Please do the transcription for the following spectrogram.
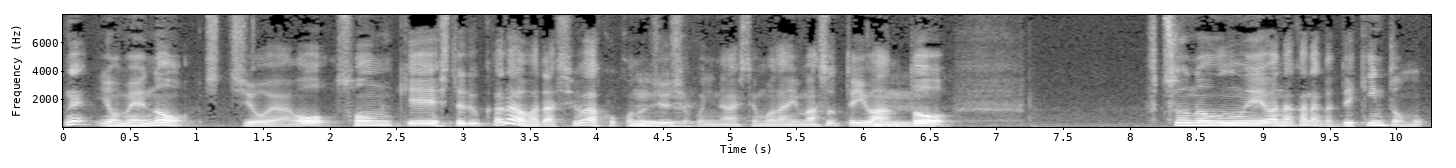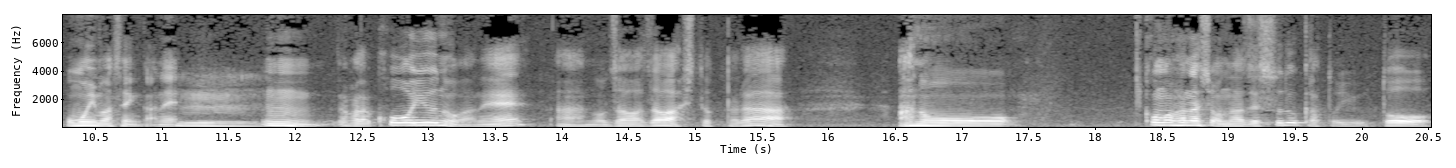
ね、嫁の父親を尊敬してるから私はここの住職にならしてもらいますって言わんと、普通の運営はなかなかできんと思思いませんかね。うんうん、だからこういうのがねあのざわざわしとったらあのーこの話をなぜするかというと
